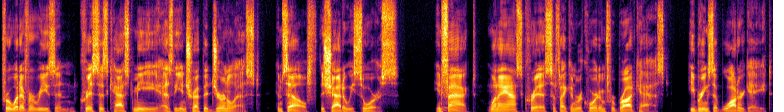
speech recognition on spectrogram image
For whatever reason, Chris has cast me as the intrepid journalist, himself the shadowy source. In fact, when I ask Chris if I can record him for broadcast, he brings up Watergate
